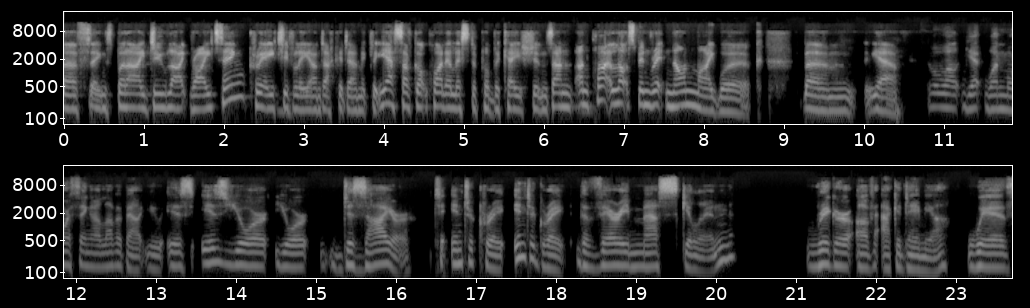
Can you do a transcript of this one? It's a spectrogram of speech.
of things, but I do like writing creatively and academically. Yes, I've got quite a list of publications and, and quite a lot's been written on my work. Um, yeah. Well, yet one more thing I love about you is is your your desire to integrate integrate the very masculine rigor of academia with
